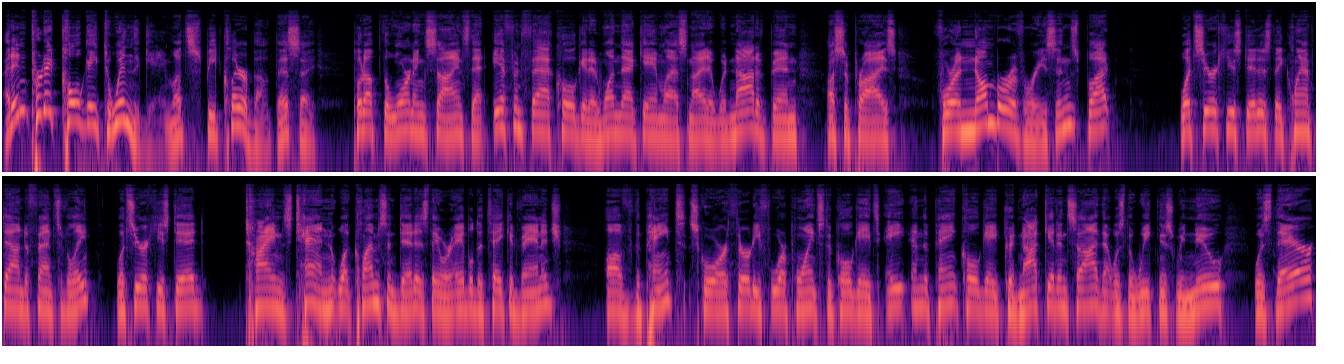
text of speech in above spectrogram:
I didn't predict Colgate to win the game. Let's be clear about this. I put up the warning signs that if, in fact, Colgate had won that game last night, it would not have been a surprise for a number of reasons. But what Syracuse did is they clamped down defensively. What Syracuse did times 10, what Clemson did is they were able to take advantage of the paint, score 34 points to Colgate's 8 in the paint. Colgate could not get inside. That was the weakness we knew was there.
